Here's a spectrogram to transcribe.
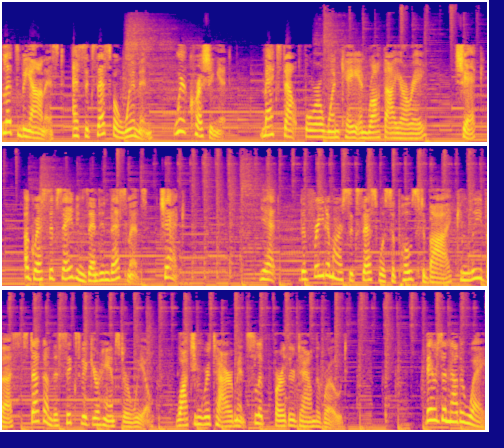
Let's be honest, as successful women, we're crushing it. Maxed out 401k and Roth IRA? Check. Aggressive savings and investments? Check. Yet, the freedom our success was supposed to buy can leave us stuck on the six figure hamster wheel, watching retirement slip further down the road. There's another way.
